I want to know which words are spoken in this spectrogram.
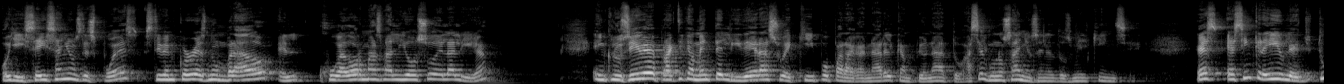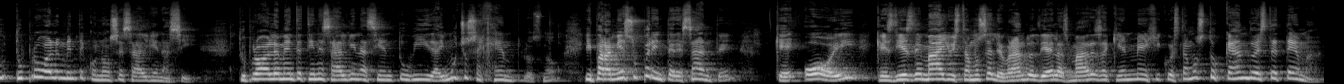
Oye, y seis años después, Stephen Curry es nombrado el jugador más valioso de la liga. Inclusive prácticamente lidera su equipo para ganar el campeonato, hace algunos años, en el 2015. Es, es increíble, tú, tú probablemente conoces a alguien así. Tú probablemente tienes a alguien así en tu vida. Hay muchos ejemplos, ¿no? Y para mí es súper interesante que hoy, que es 10 de mayo y estamos celebrando el Día de las Madres aquí en México, estamos tocando este tema.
